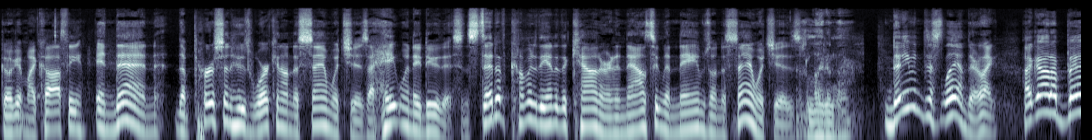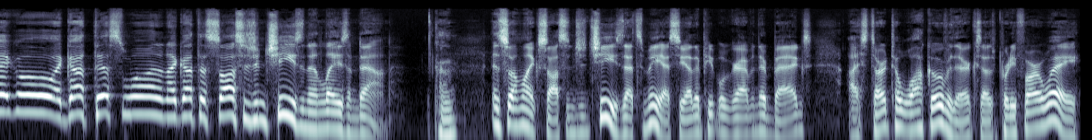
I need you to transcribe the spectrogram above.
Go get my coffee. And then the person who's working on the sandwiches, I hate when they do this. Instead of coming to the end of the counter and announcing the names on the sandwiches, Just laid in there. they even just lay them there. Like, I got a bagel, I got this one, and I got the sausage and cheese, and then lays them down. Okay. And so I'm like, sausage and cheese, that's me. I see other people grabbing their bags. I start to walk over there because I was pretty far away.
